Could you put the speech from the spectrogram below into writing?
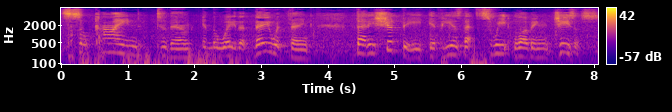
so kind to them in the way that they would think that he should be if he is that sweet, loving Jesus.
